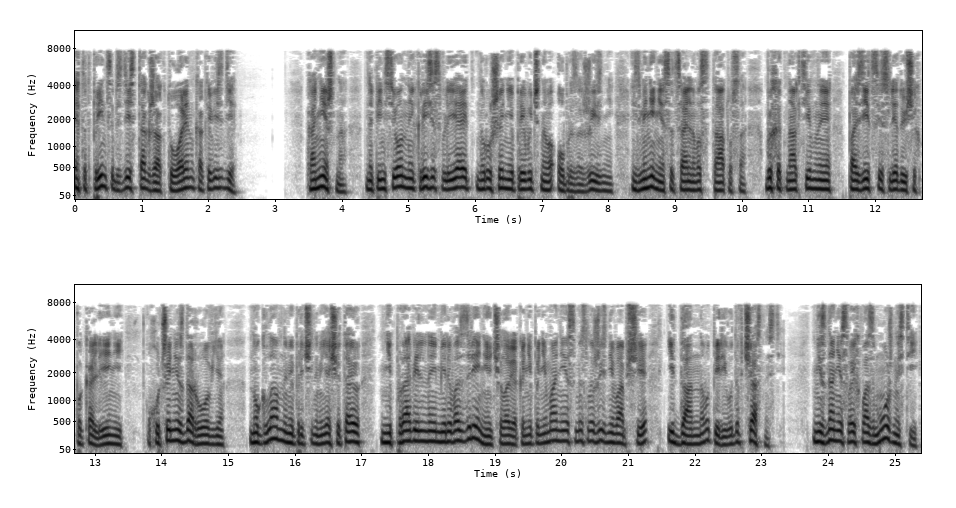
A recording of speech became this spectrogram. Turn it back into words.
Этот принцип здесь так же актуален, как и везде. Конечно, на пенсионный кризис влияет нарушение привычного образа жизни, изменение социального статуса, выход на активные позиции следующих поколений, ухудшение здоровья, но главными причинами я считаю неправильное мировоззрение человека, непонимание смысла жизни вообще и данного периода в частности, незнание своих возможностей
